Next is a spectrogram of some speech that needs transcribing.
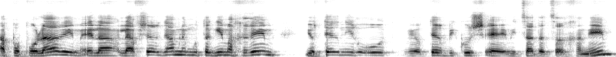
הפופולריים, אלא לאפשר גם למותגים אחרים יותר נראות ויותר ביקוש אה, מצד הצרכנים.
